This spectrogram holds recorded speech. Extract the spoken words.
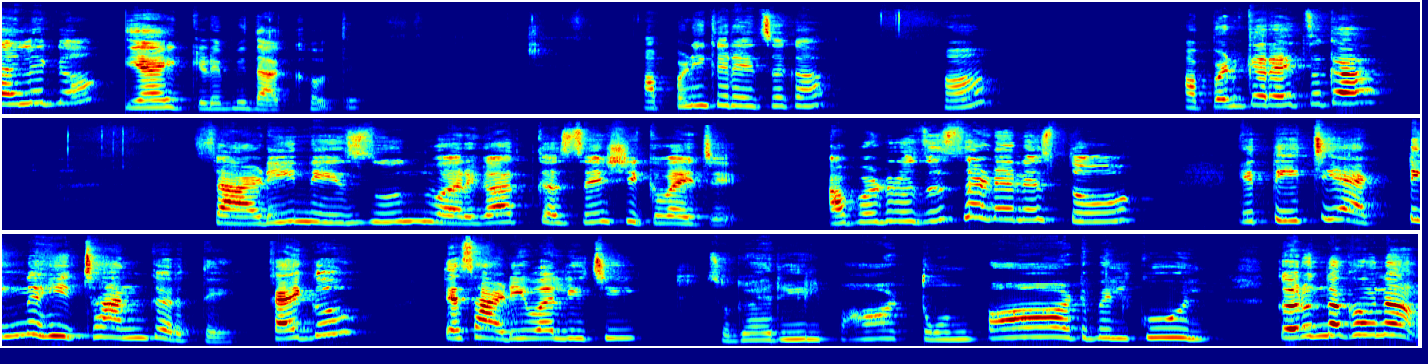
राहिले का? या इकडे मी दाखवते. आपणही करायचं का? हां? आपण करायचं का? साडी नेसून वर्गात कसे शिकवायचे? आपण रोजच साड्या नेसतो. हे तिची ॲक्टिंग ना ही छान करते. काय ग? त्या साडीवालीची? सगळ्या रील पाठ तोंडपाठ बिलकुल. करून दाखव ना.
